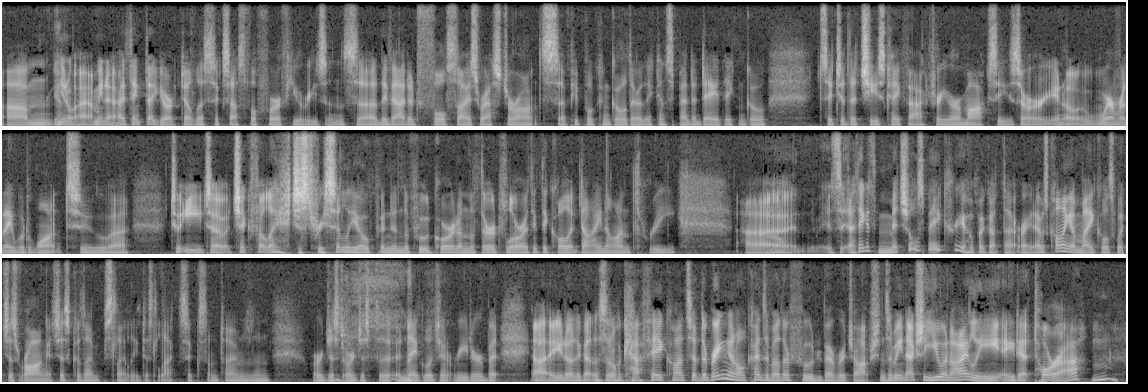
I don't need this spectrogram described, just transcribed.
um, You know, I, I, mean, I think that Yorkdale is successful for a few reasons. Uh, they've added full size restaurants. Uh, people can go there. They can spend a day. They can go, say, to the Cheesecake Factory or Moxie's or you know wherever they would want to. Uh, to eat. Uh, Chick Fil A just recently opened in the food court on the third floor. I think they call it Dine on Three. Uh, it's, I think it's Mitchell's Bakery. I hope I got that right. I was calling it Michael's, which is wrong. It's just because I'm slightly dyslexic sometimes, and or just or just a, a negligent reader. But uh, you know, they've got this little cafe concept. They're bringing in all kinds of other food and beverage options. I mean, actually, you and I, Lee, ate at Tora. Mm.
